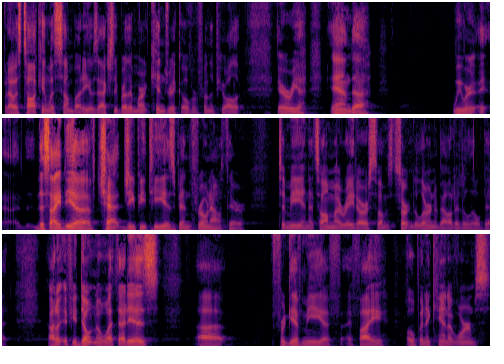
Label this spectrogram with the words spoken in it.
But I was talking with somebody. It was actually Brother Mark Kendrick over from the Puyallup area. And uh, we were, uh, this idea of Chat GPT has been thrown out there to me, and it's on my radar, so I'm starting to learn about it a little bit. if you don't know what that is, uh, forgive me if, if I open a can of worms.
